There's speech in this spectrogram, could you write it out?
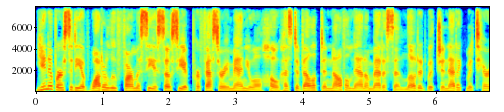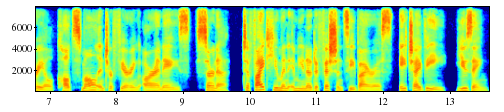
University of Waterloo Pharmacy Associate Professor Emmanuel Ho has developed a novel nanomedicine loaded with genetic material called small interfering RNAs, siRNA, to fight human immunodeficiency virus, HIV, using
